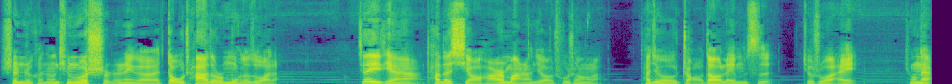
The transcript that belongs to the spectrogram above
甚至可能听说使的那个刀叉都是木头做的。这一天啊，他的小孩马上就要出生了，他就找到雷姆斯，就说：“哎，兄弟，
